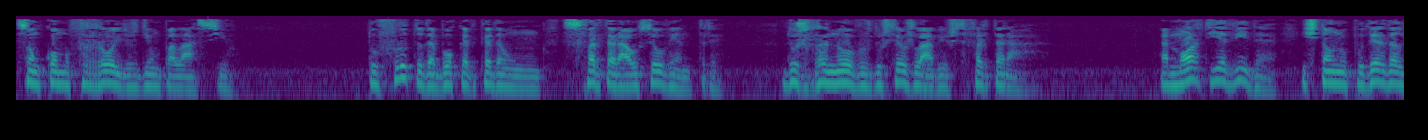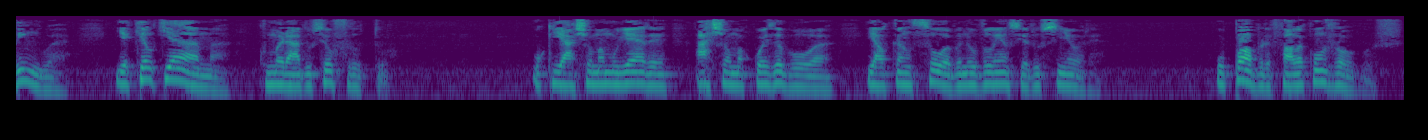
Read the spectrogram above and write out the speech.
são como ferrolhos de um palácio. Do fruto da boca de cada um se fartará o seu ventre, dos renovos dos seus lábios se fartará. A morte e a vida estão no poder da língua, e aquele que a ama comerá do seu fruto. O que acha uma mulher acha uma coisa boa e alcançou a benevolência do Senhor. O pobre fala com rogos,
